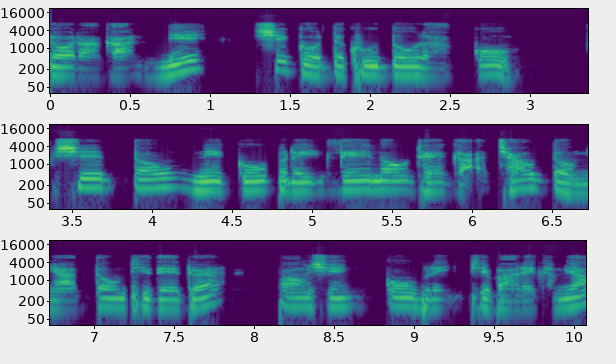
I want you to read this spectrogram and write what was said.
ရောတာက2 8ကို1ခုတိုးတာ9 ရှစ်3နှစ်9ပရိတ်လေးလုံးထက်က6တုံများ3ဖြစ်တဲ့အတွက်ပေါင်းရှင်း9ပရိတ်ဖြစ်ပါတယ်ခင်ဗျာ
